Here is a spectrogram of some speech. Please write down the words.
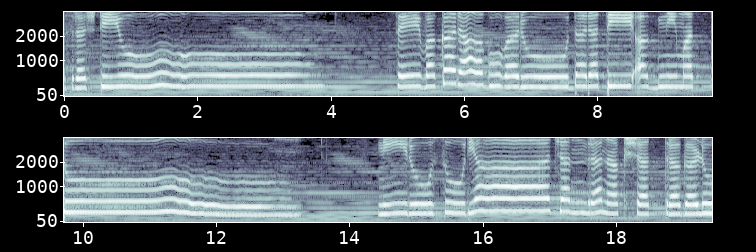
ಸೃಷ್ಟಿಯೂ. ಸೇವಕರಾಗುವರು ದರತಿ ಅಗ್ನಿ ಮತ್ತು ನೀರು ಸೂರ್ಯ ಚಂದ್ರ ನಕ್ಷತ್ರಗಳು.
